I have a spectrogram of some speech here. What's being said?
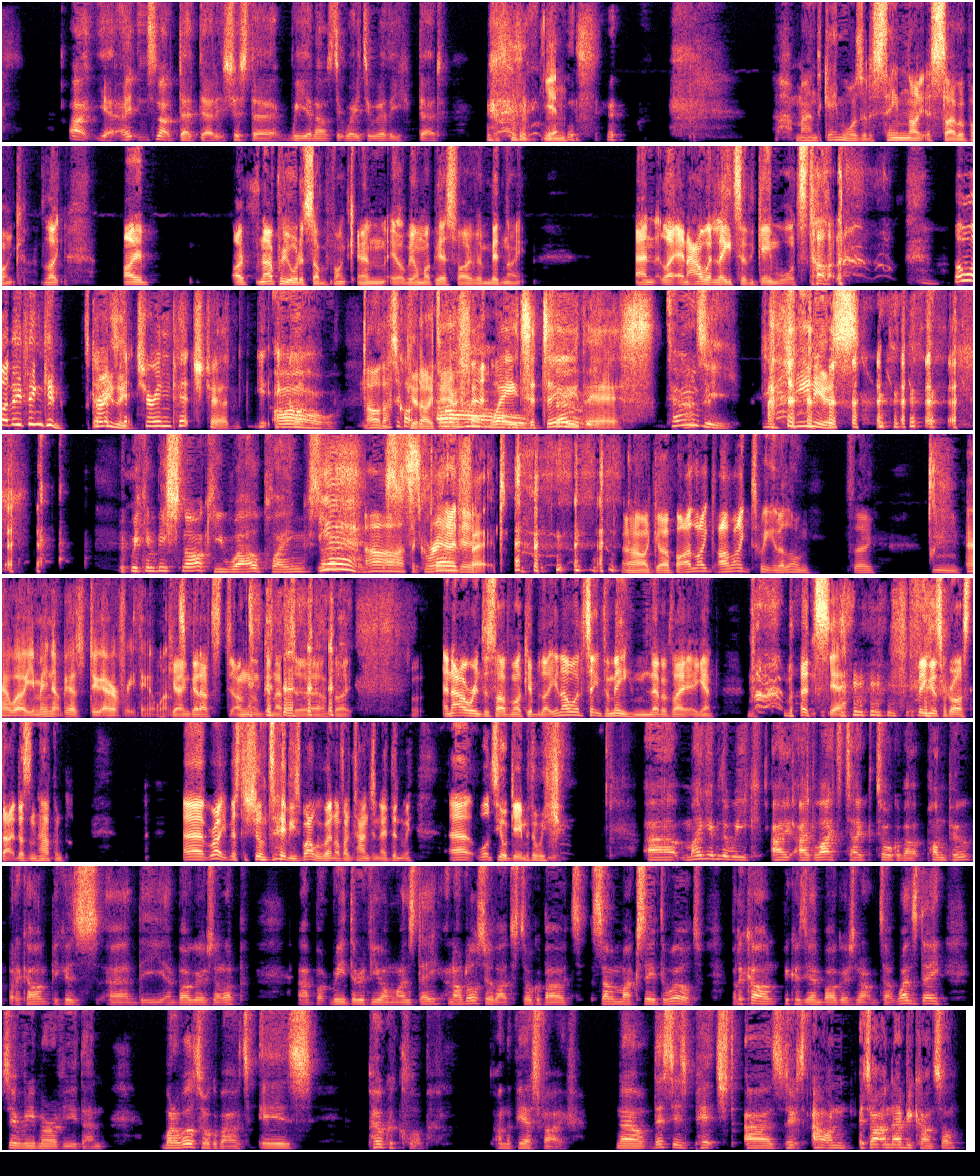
uh, yeah, it's not dead dead. It's just uh, we announced it way too early. Dead. Yeah. Oh, man, the Game Awards are the same night as Cyberpunk. Like, I, I've now pre-ordered Cyberpunk, and it'll be on my PS5 at midnight. And like an hour later, the Game Awards start. oh, what are they thinking? It's crazy. Picture in picture. You, you've got, oh, Oh, that's a got good the idea, isn't perfect it? way Oh, to do Toby. this. Toby. Genius. we can be snarky while playing. Yeah. Cyberpunk. Oh, that's a is great idea. perfect. oh god, but I like I like tweeting along. So, hmm. Uh, well, you may not be able to do everything at once. okay, I'm gonna have to. I'm gonna have to uh, like an hour into Cyberpunk. I could be like, you know what, it's ain't for me. Never play it again. but Yeah. fingers crossed that doesn't happen. Uh, right, Mr. Sean Davies. Wow, we went off on tangent there, didn't we? Uh, what's your game of the week? Uh, my game of the week, I, I'd like to take, talk about Ponpu, but I can't because uh, the embargo is not up. Uh, but read the review on Wednesday. And I'd also like to talk about Sam and Max Save the World, but I can't because the embargo is not up until Wednesday. So read my review then. What I will talk about is Poker Club on the PS5. Now, this is pitched as so it's out on it's out on every console,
